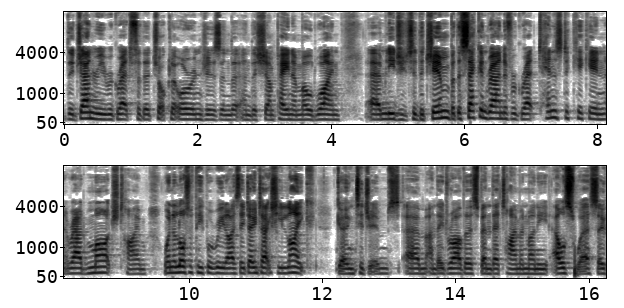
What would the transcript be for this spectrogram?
the January regret for the chocolate oranges and the and the champagne and mulled wine, um, leads you to the gym. But the second round of regret tends to kick in around March time, when a lot of people realise they don't actually like going to gyms um, and they'd rather spend their time and money elsewhere. So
